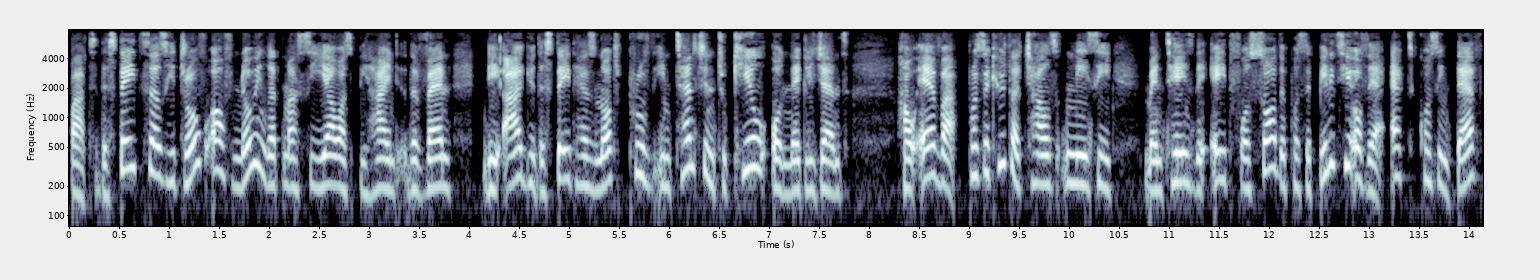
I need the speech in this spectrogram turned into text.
But the state says he drove off knowing that Macia was behind the van. They argue the state has not proved intention to kill or negligence. However, prosecutor Charles Nisi maintains the eight foresaw the possibility of their act causing death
